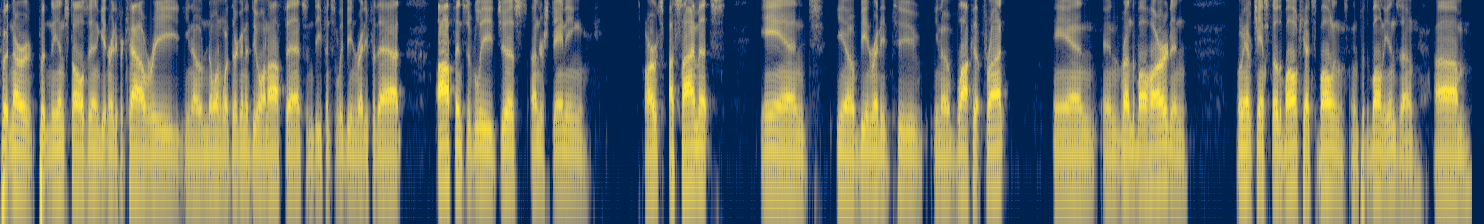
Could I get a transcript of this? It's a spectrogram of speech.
putting our putting the installs in, getting ready for Calvary. You know, knowing what they're going to do on offense and defensively being ready for that. Offensively, just understanding our assignments and you know, being ready to, you know, block up front and and run the ball hard and when we have a chance to throw the ball, catch the ball and, and put the ball in the end zone. Um,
